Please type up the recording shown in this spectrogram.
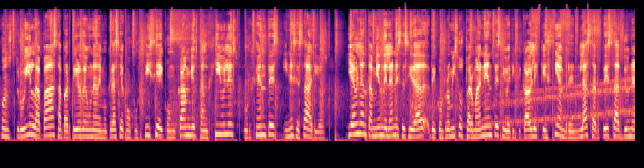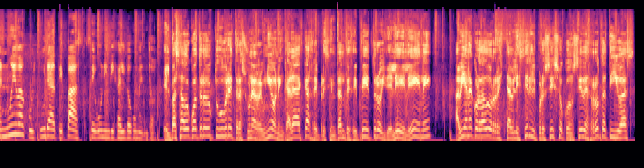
construir la paz a partir de una democracia con justicia y con cambios tangibles, urgentes y necesarios. Y hablan también de la necesidad de compromisos permanentes y verificables que siembren la certeza de una nueva cultura de paz, según indica el documento. El pasado 4 de octubre, tras una reunión en Caracas, representantes de Petro y del ELN habían acordado restablecer el proceso con sedes rotativas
